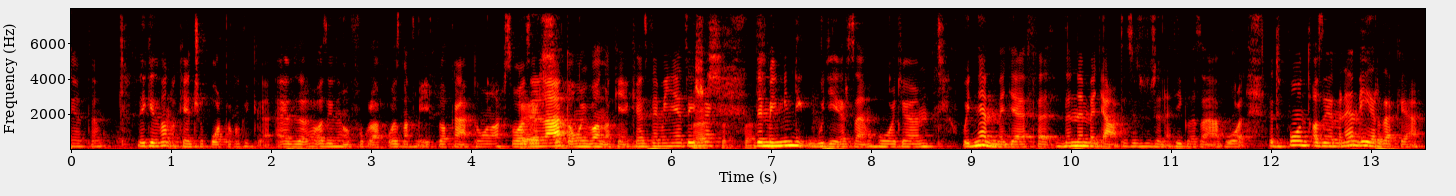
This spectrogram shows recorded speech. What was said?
értem. De igen, vannak ilyen csoportok, akik ezzel azért nem foglalkoznak, még plakátolnak, szóval persze. azért látom, hogy vannak ilyen kezdeményezések, persze, persze. de még mindig úgy érzem, hogy, hogy nem megy el fel, de nem megy át ez az üzenet igazából. Tehát pont azért, mert nem érdekel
